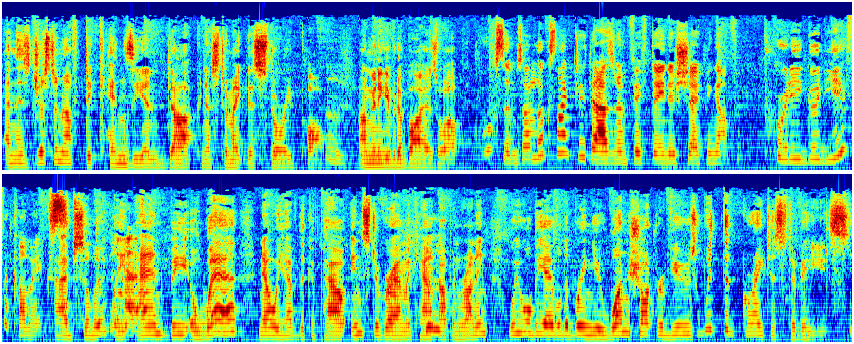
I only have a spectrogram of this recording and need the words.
and there's just enough Dickensian darkness to make this story pop. Mm. I'm going to give it a buy as well. Awesome. So it looks like 2015 is shaping up for pretty good year for comics. Absolutely. Yeah. And be aware, now we have the Kapow Instagram account up and running, we will be able to bring you one shot reviews with the greatest of ease.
